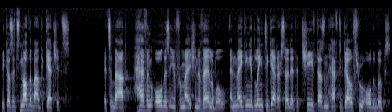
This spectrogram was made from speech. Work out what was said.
because it's not about the gadgets. It's about having all this information available and making it link together so that the chief doesn't have to go through all the books.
